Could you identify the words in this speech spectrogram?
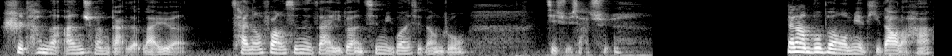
是他们安全感的来源，才能放心的在一段亲密关系当中继续下去。前两部分我们也提到了哈。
